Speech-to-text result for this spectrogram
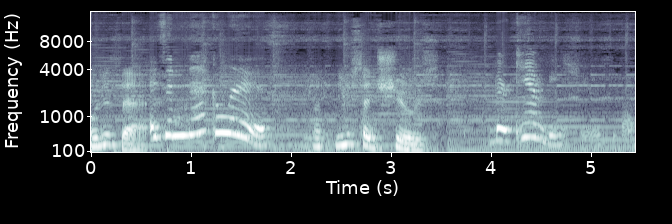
What is that? It's a necklace. Uh, You said shoes. There can be shoes, but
